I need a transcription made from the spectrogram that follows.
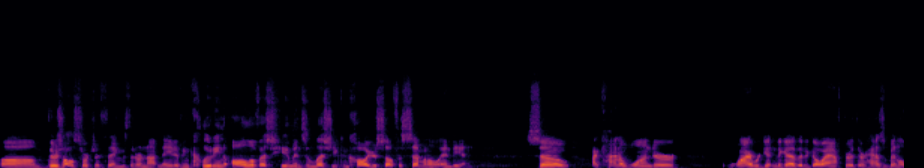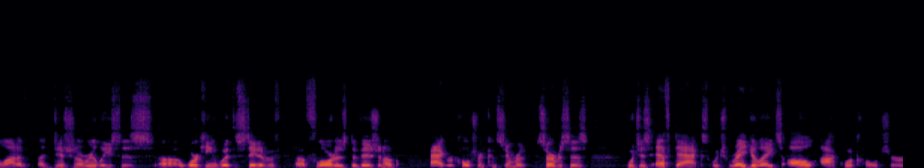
Um, there's all sorts of things that are not native, including all of us humans, unless you can call yourself a Seminole Indian. So I kind of wonder why we're getting together to go after it. There hasn't been a lot of additional releases uh, working with the state of uh, Florida's Division of Agriculture and Consumer Services, which is FDACS, which regulates all aquaculture,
